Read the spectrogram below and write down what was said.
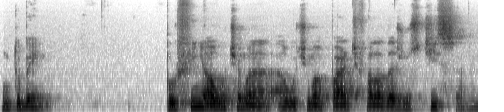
Muito bem. Por fim, a última, a última parte fala da justiça. Né?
